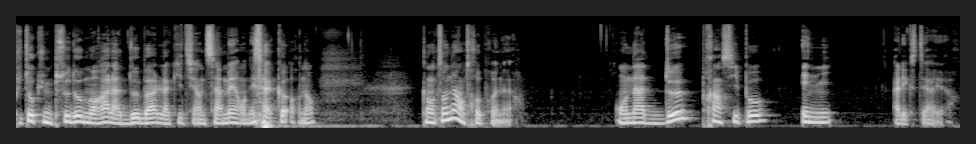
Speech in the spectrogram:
plutôt qu'une pseudo-morale à deux balles qui tient de sa mère, on est d'accord, non? Quand on est entrepreneur, on a deux principaux ennemis à l'extérieur.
